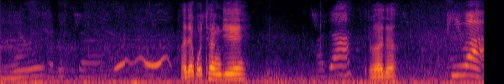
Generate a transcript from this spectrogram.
안녕. 잘 있어. 가자 꽃향기 가자. 들어가자 비와.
